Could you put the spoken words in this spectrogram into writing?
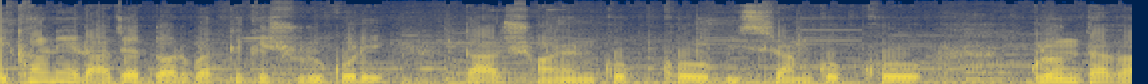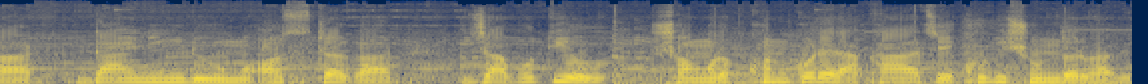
এখানে রাজার দরবার থেকে শুরু করে তার শয়নকক্ষ, বিশ্রামকক্ষ গ্রন্থাগার, ডাইনিং রুম, অস্ত্রাগার যাবতীয় সংরক্ষণ করে রাখা আছে খুবই সুন্দরভাবে।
